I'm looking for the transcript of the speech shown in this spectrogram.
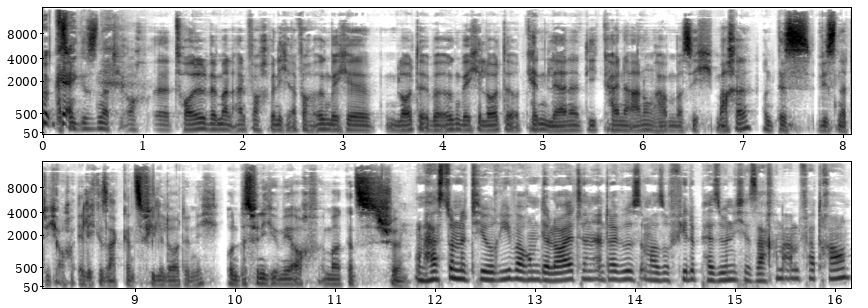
Okay. Deswegen ist es natürlich auch äh, toll, wenn man einfach, wenn ich einfach irgendwelche Leute über irgendwelche Leute kennenlerne, die keine Ahnung haben, was ich mache. Und das wissen natürlich auch ehrlich gesagt ganz viele Leute nicht. Und das finde ich irgendwie auch immer ganz schön. Und hast du eine Theorie, warum dir Leute in Interviews immer so viele persönliche Sachen anvertrauen?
